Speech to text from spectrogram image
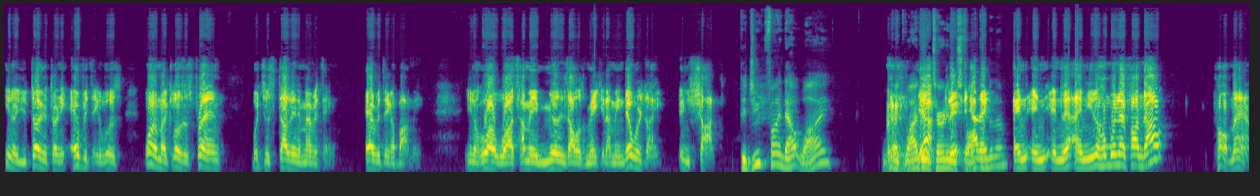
you know, you tell your attorney everything, was one of my closest friends, was just telling him everything, everything about me. You know, who I was, how many millions I was making. I mean, they were like in shock. Did you find out why? Like why yeah, the attorney they, was talking to them? And, and and and you know when I found out? Oh man,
